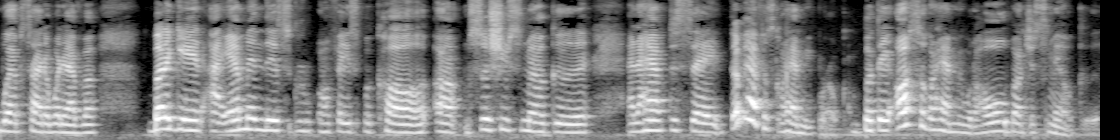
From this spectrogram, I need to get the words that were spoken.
website or whatever but again, I am in this group on Facebook called um, Sus Smell Good. And I have to say, them heifers gonna have me broke. But they also gonna have me with a whole bunch of smell good.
